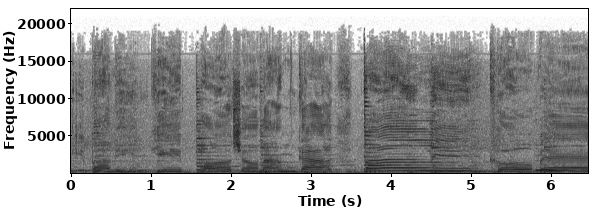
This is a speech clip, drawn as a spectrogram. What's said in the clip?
이 밤이 깊어져만 가 빨리 고백.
